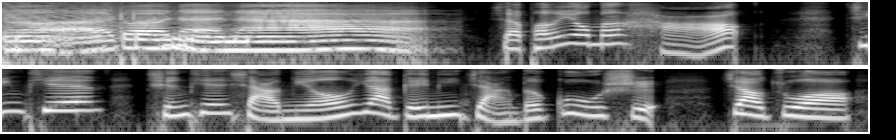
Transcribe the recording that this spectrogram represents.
牛耳朵奶奶，小朋友们好，今天晴天小牛要给你讲的故事叫做《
